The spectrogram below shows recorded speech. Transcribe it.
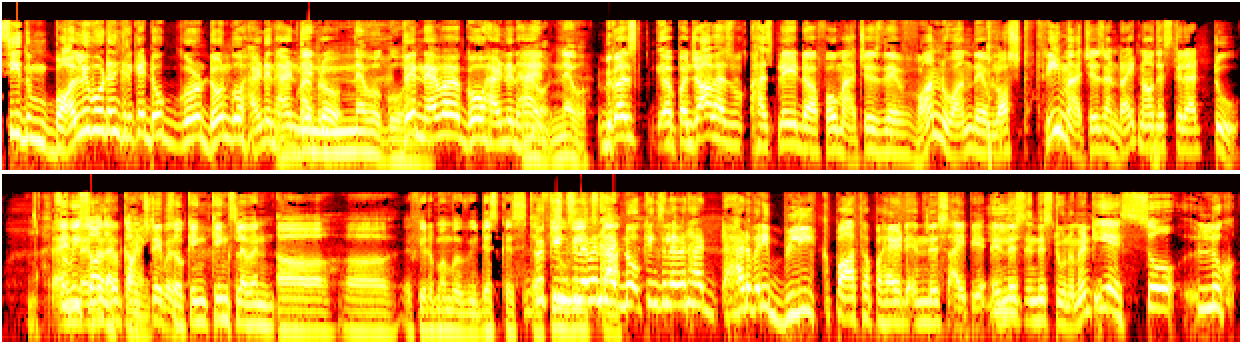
see the Bollywood and cricket don't go don't go hand in hand, my They bro. never go They hand. never go hand in hand. never. Because uh, Punjab has has played uh, four matches. They've won one. They've lost three matches, and right now they're still at two. So in- we saw that coming. table. So King, Kings Eleven, uh, uh, if you remember, we discussed. The Kings Eleven had no Kings Eleven had had a very bleak path up ahead in this IPL in this in this tournament. Yes. So look,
